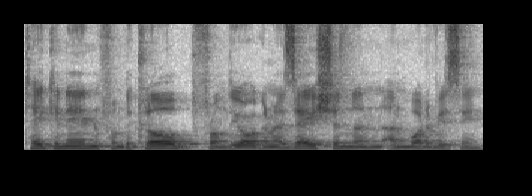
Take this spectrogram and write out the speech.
taken in from the club, from the organisation, and, and what have you seen?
